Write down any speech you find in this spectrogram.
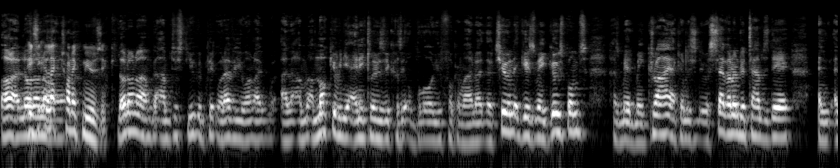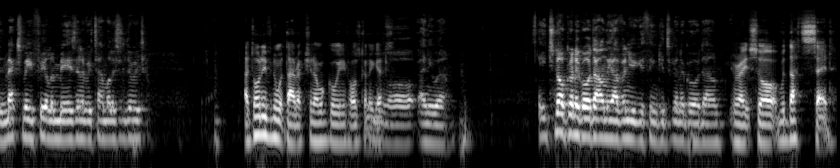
All right, no, is no, it no, electronic music? No, no, no. I'm, I'm just you can pick whatever you want. Like, and I'm, I'm not giving you any clues because it'll blow your fucking mind out. The tune that gives me goosebumps has made me cry. I can listen to it 700 times a day and, and makes me feel amazing every time I listen to it. I don't even know what direction I would go in if I was going to guess. Or anywhere. It's not going to go down the avenue you think it's going to go down. Right. So with that said,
